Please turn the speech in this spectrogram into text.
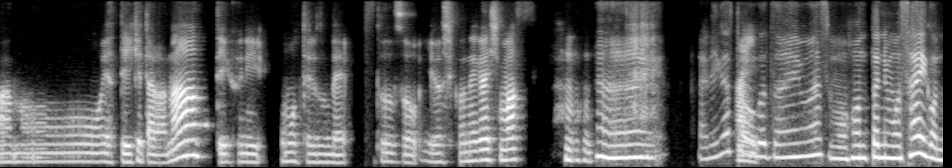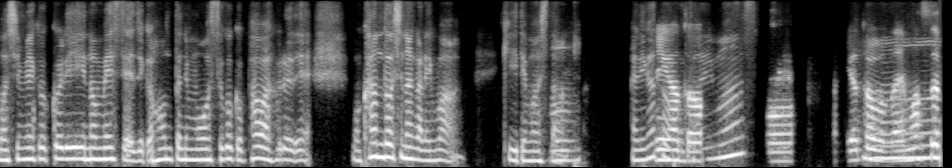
あのー、やっていけたらなっていうふうに思ってるのでどうぞよろしくお願いします。はい ありがとうございます、はい、もう本当にもう最後の締めくくりのメッセージが本当にもうすごくパワフルでもう感動しながら今聞いてました。うん、ありがとうございます。ありがとうございます。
